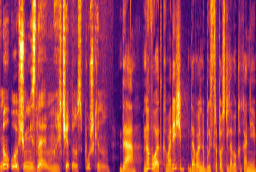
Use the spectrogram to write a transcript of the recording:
Ну, в общем, не знаем мы, что там с Пушкиным. Да, ну вот, комарихи довольно быстро после того, как они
